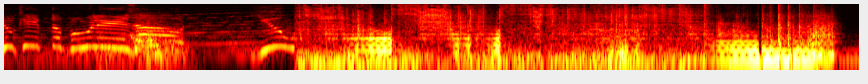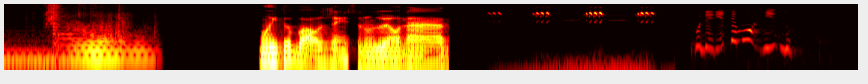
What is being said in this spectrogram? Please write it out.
to keep the bullies out. You... Muito bom, gente, não deu nada. Poderia ter morrido.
